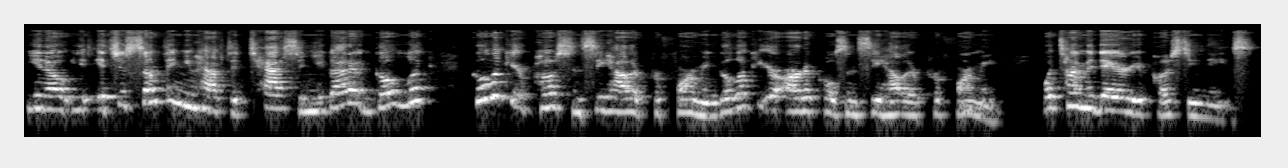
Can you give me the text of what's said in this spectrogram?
you know, it's just something you have to test and you got to go look, go look at your posts and see how they're performing. Go look at your articles and see how they're performing what time of day are you posting these?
